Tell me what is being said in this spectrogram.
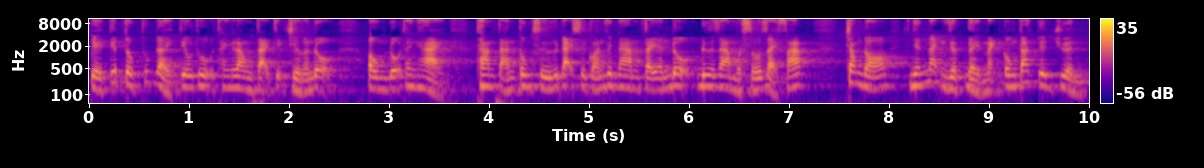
Để tiếp tục thúc đẩy tiêu thụ thanh long tại thị trường Ấn Độ, ông Đỗ Thanh Hải, tham tán công sứ Đại sứ quán Việt Nam tại Ấn Độ đưa ra một số giải pháp, trong đó nhấn mạnh việc đẩy mạnh công tác tuyên truyền,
